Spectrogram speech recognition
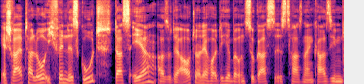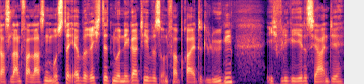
Er schreibt, hallo, ich finde es gut, dass er, also der Autor, der heute hier bei uns zu Gast ist, Hasan Kasim, das Land verlassen musste. Er berichtet nur Negatives und verbreitet Lügen. Ich fliege jedes Jahr in die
